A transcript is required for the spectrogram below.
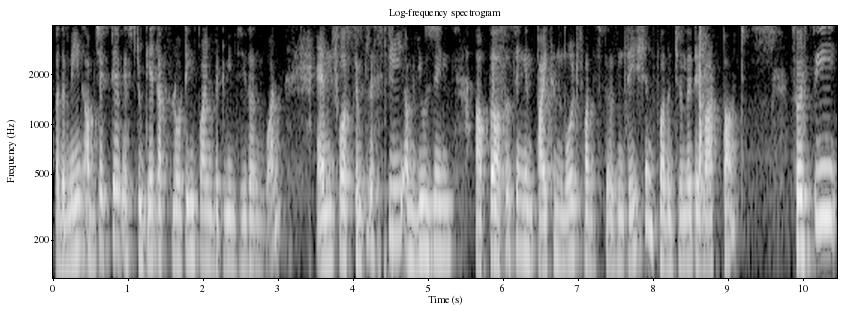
but the main objective is to get a floating point between 0 and 1. And for simplicity, I'm using uh, processing in Python mode for this presentation for the generative art part. So if we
